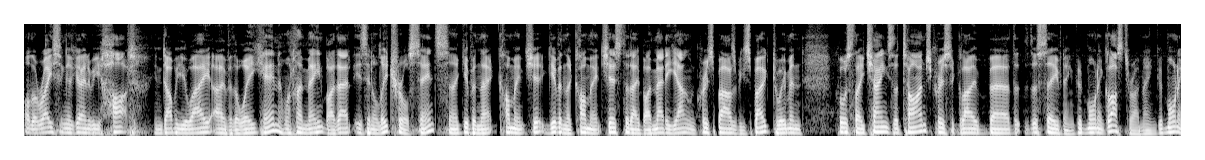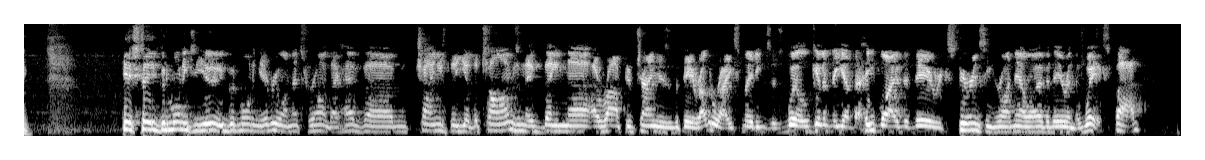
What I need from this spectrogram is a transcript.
Well, the racing is going to be hot in WA over the weekend. What I mean by that is in a literal sense, uh, given that comment, given the comments yesterday by Matty Young and Chris Barsby spoke to him, and of course they changed the times. Chris at Globe uh, th- this evening. Good morning, Gloucester. I mean, good morning. Yeah, Steve. Good morning to you. Good morning, everyone. That's right. They have um, changed the uh, the times, and there've been uh, a raft of changes with their other race meetings as well. Given the uh, the heat wave that they're experiencing right now over there in the west, but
